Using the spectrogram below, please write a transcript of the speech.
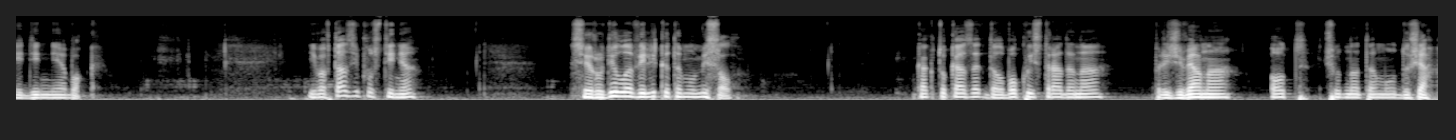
единния Бог. И в тази пустиня се родила великата му мисъл. Както казах, дълбоко изстрадана, преживяна от чудната му душа.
